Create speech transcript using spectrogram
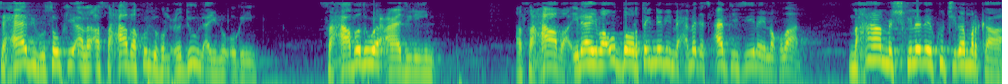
Saxaabigu sawkii asaxaaba kulluhum cuduul aynu ogeyn. Saxaabadu waa caadiliin asaxaaba ilaahay baa u doortay nebi maxamed asxaabtiisii inay noqdaan maxaa mashkiladee ku jira markaa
